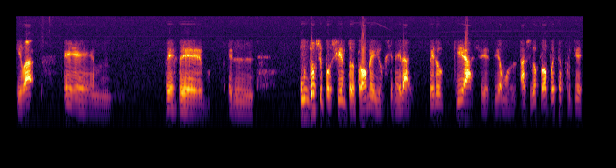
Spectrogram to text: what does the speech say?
que va... Eh, desde el, un 12% de promedio en general. Pero, ¿qué hace? Digamos, hace dos propuestas porque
